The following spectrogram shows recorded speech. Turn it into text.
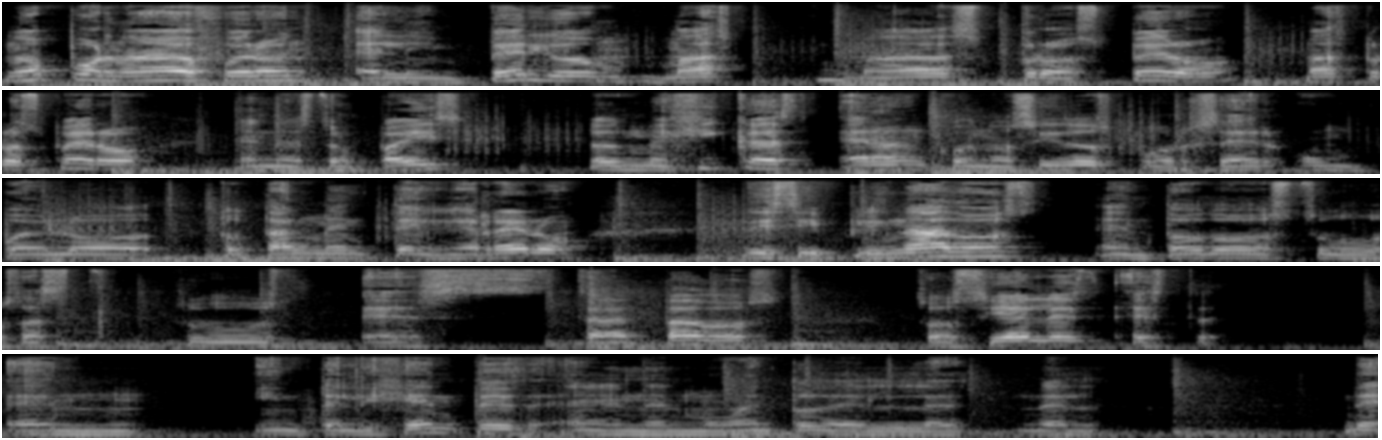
No por nada fueron el imperio más, más próspero, más próspero en nuestro país. Los mexicas eran conocidos por ser un pueblo totalmente guerrero, disciplinados en todos sus, sus tratados sociales, en inteligentes en el momento del, de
